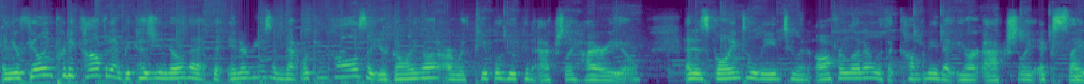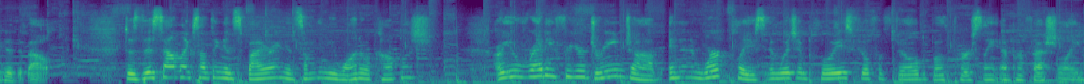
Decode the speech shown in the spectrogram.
And you're feeling pretty confident because you know that the interviews and networking calls that you're going on are with people who can actually hire you. And it's going to lead to an offer letter with a company that you're actually excited about. Does this sound like something inspiring and something you want to accomplish? Are you ready for your dream job in a workplace in which employees feel fulfilled both personally and professionally?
